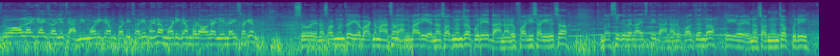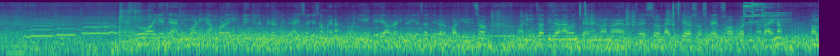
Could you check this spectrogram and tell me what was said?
सो अलराइट गाइज अहिले चाहिँ हामी मणिग्राम कटिसक्यौँ होइन। मणिग्रामबाट अगाडि लगाइसक्यौँ सो हेर्न सक्नुहुन्छ यो बाटोमा आएको छ। धानबारी हेर्न सक्नुहुन्छ पुरै धानहरू फलिसकेको छ। दसैँको बेला यस्तै धानहरू फल्छ नि त। त्यही हो हेर्न सक्नुहुन्छ पुरै सो अहिले चाहिँ हामी मणिग्रामबाट एक दुई किलोमिटरभित्र आइसकेछौँ होइन? अनि धेरै अगाडि गइएछ त्यही भएर फर्किँदैछौँ अनि जतिजना पनि च्यानलमा नयाँ हुनुहुन्छ यसो लाइक सेयर सब्सक्राइब सब गरिदिनु होला होइन? तल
